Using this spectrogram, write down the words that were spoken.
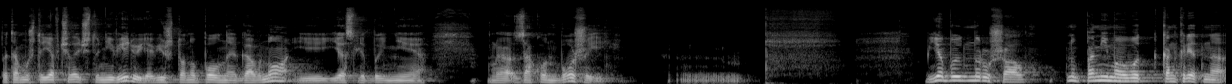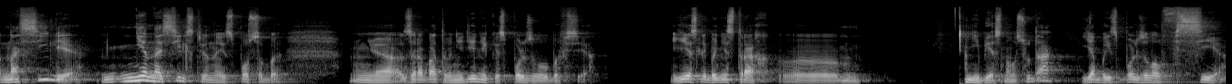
Потому что я в человечество не верю, я вижу, что оно полное говно, и если бы не э, закон Божий, я бы нарушал. Ну, помимо вот конкретно насилия, ненасильственные способы зарабатывания денег использовал бы все. Если бы не страх э, небесного суда, я бы использовал все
